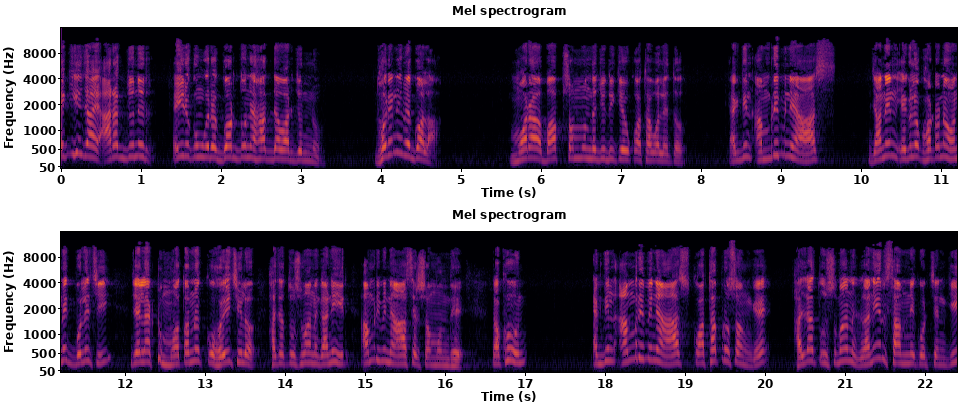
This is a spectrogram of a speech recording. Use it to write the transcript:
এগিয়ে যায় আরেকজনের এইরকম করে গর্দনে হাত দেওয়ার জন্য। ধরে নেবে গলা। মরা বাপ সম্বন্ধে যদি কেউ কথা বলে তো। একদিন আমরিবিনে আস, জানেন এগুলো ঘটনা অনেক বলেছি, যে একটু মতানৈক্য হয়েছিল হাজরত উসমান গানির আমরিবিনে আসের সম্বন্ধে। তখন একদিন আমরিবিনে আস কথা প্রসঙ্গে হজরত উসমান গানির সামনে করছেন কি?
